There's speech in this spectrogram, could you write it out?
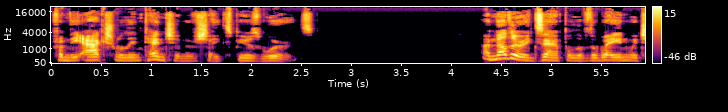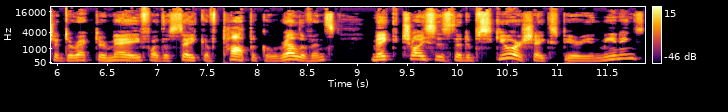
from the actual intention of Shakespeare's words. Another example of the way in which a director may, for the sake of topical relevance, make choices that obscure Shakespearean meanings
